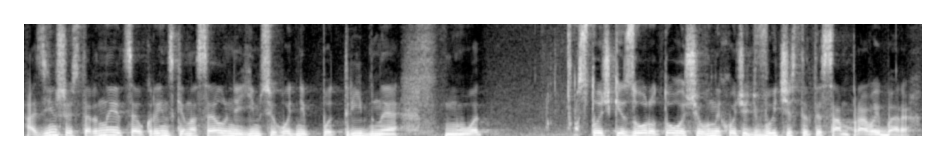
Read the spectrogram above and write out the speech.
А з іншої сторони, це українське населення їм сьогодні потрібне. Ну от з точки зору того, що вони хочуть вичистити сам правий берег,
